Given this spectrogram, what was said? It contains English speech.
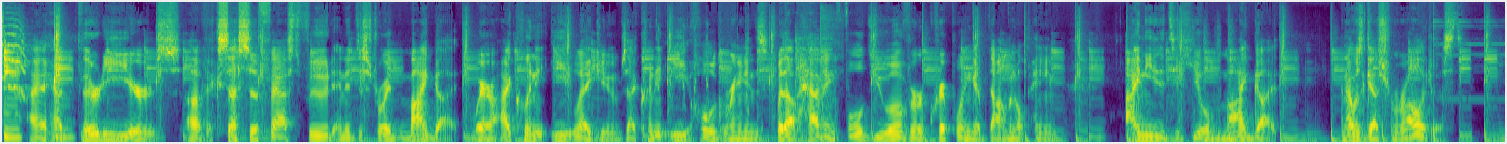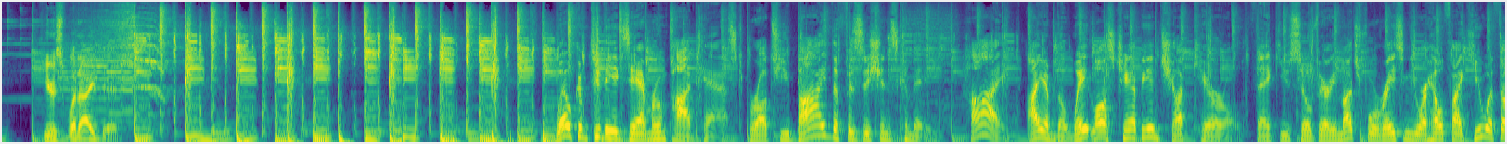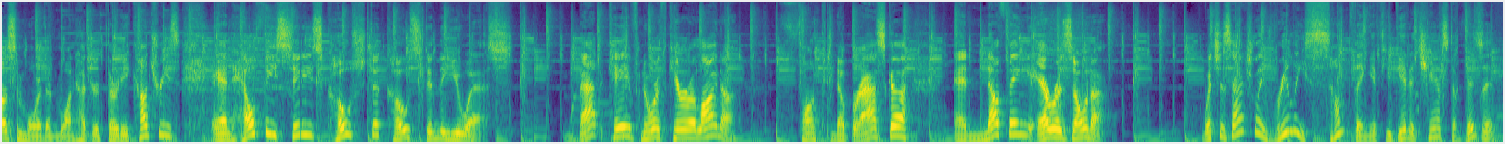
I had 30 years of excessive fast food and it destroyed my gut, where I couldn't eat legumes, I couldn't eat whole grains without having fold you over crippling abdominal pain. I needed to heal my gut, and I was a gastroenterologist. Here's what I did. Welcome to the Exam Room Podcast, brought to you by the Physicians Committee. Hi, I am the weight loss champion, Chuck Carroll. Thank you so very much for raising your health IQ with us in more than 130 countries and healthy cities coast to coast in the U.S. Bat Cave, North Carolina, Funk, Nebraska, and Nothing, Arizona, which is actually really something if you get a chance to visit.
